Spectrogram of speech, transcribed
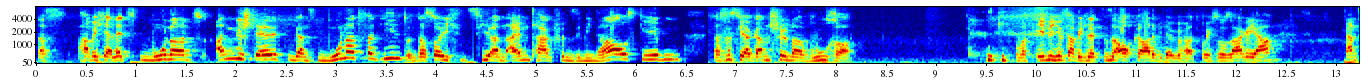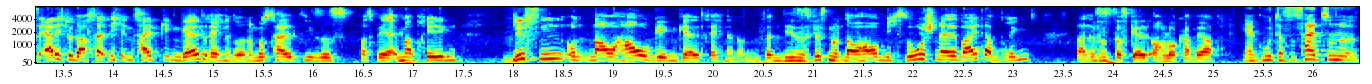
das habe ich ja letzten Monat angestellt, einen ganzen Monat verdient und das soll ich jetzt hier an einem Tag für ein Seminar ausgeben. Das ist ja ganz schöner Wucher. was ähnliches habe ich letztens auch gerade wieder gehört, wo ich so sage, ja, ganz ehrlich, du darfst halt nicht in Zeit gegen Geld rechnen, sondern du musst halt dieses, was wir ja immer predigen, Wissen und Know-how gegen Geld rechnen. Und wenn dieses Wissen und Know-how mich so schnell weiterbringt, dann ist es das Geld auch locker wert. Ja gut, das ist halt so eine,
